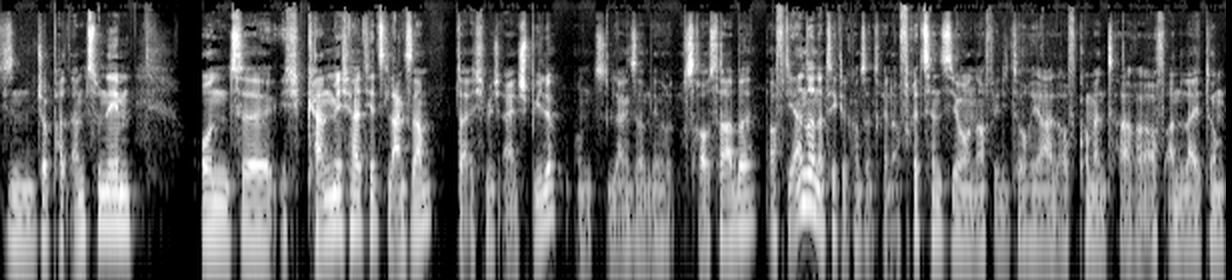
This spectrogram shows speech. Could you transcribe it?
diesen Job halt anzunehmen. Und äh, ich kann mich halt jetzt langsam, da ich mich einspiele und langsam den Rhythmus raus habe, auf die anderen Artikel konzentrieren, auf Rezensionen, auf Editorial, auf Kommentare, auf Anleitung,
